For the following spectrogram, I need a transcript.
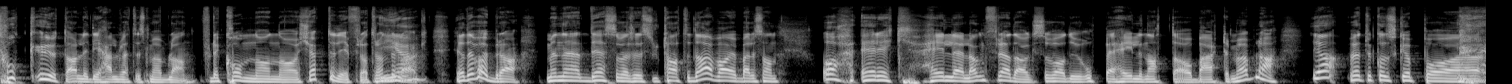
tok ut alle de helvetes møblene. For det kom noen og kjøpte de fra Trøndelag. Ja, det var jo bra. Men eh, det som var resultatet da, var jo bare sånn Åh, Erik, hele langfredag så var du oppe hele natta og bærte møbler. Ja, vet du hva du skal på eh,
